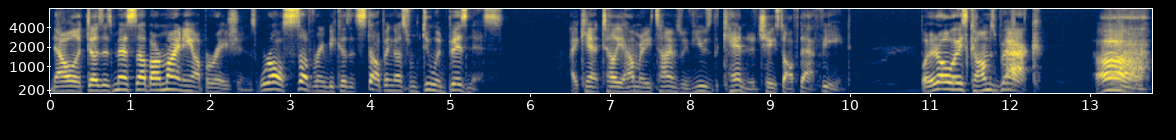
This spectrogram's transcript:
Now all it does is mess up our mining operations. We're all suffering because it's stopping us from doing business. I can't tell you how many times we've used the cannon to chase off that fiend. But it always comes back. Ah!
